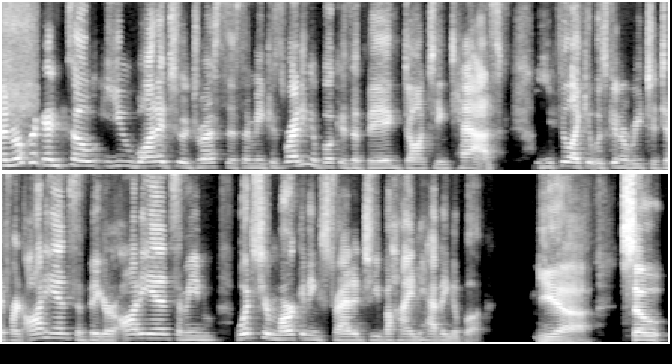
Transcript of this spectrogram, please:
and and real quick, and so you wanted to address this. I mean, because writing a book is a big, daunting task. You feel like it was going to reach a different audience, a bigger audience. I mean, what's your marketing strategy behind having a book? Yeah. So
